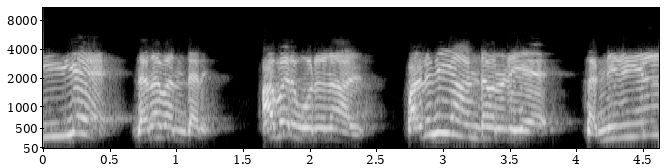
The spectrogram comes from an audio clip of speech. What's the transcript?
பெரிய தனவந்தர். அவர் ஒரு நாள் பழனி ஆண்டவருடைய சந்நிதியில்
